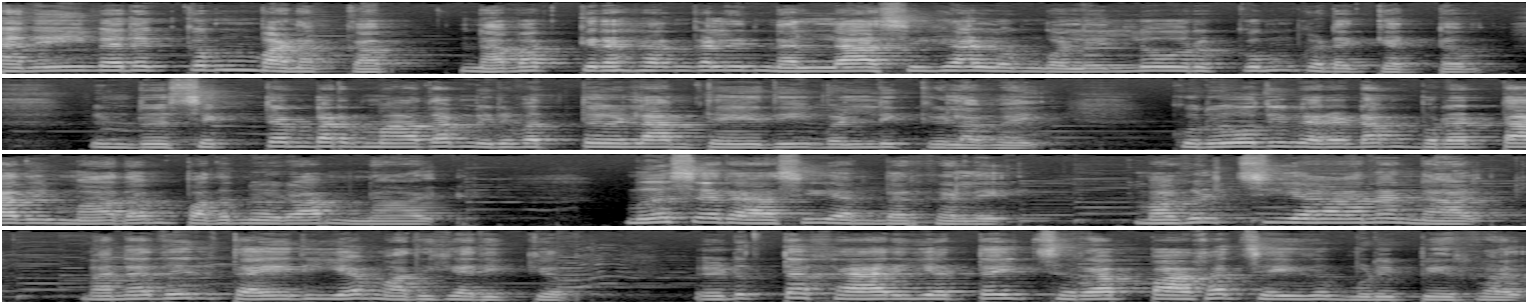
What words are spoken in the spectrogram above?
அனைவருக்கும் வணக்கம். நவக்கிரகங்களின் நல்லாசிகள் உங்கள் எல்லோருக்கும் கிடைக்கட்டும். இன்று செப்டம்பர் மாதம் இருபத்தேழாம் தேதி வெள்ளிக்கிழமை. குரோதி வருடம் புரட்டாதி மாதம் பதினோராம் நாள். மேசராசி அன்பர்களே மகிழ்ச்சியான நாள். மனதில் தைரியம் அதிகரிக்கும். எடுத்த காரியத்தை சிறப்பாக செய்து முடிப்பீர்கள்.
